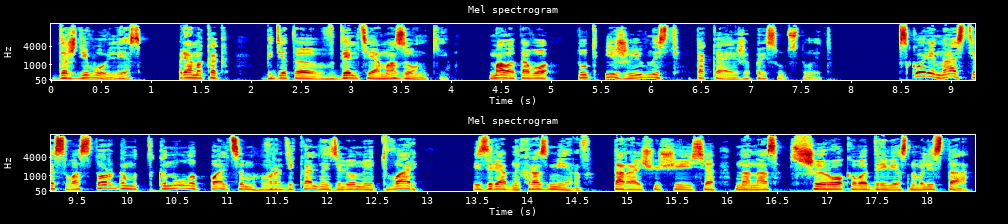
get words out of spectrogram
Дождевой лес, прямо как где-то в дельте Амазонки. Мало того, тут и живность такая же присутствует. Вскоре Настя с восторгом ткнула пальцем в радикально зеленую тварь изрядных размеров, таращущуюся на нас с широкого древесного листа,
